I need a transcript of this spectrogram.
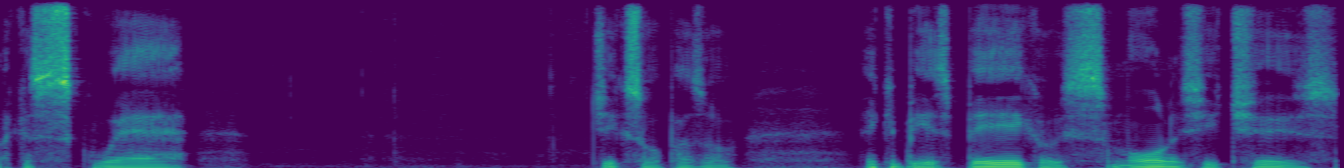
like a square jigsaw puzzle. It could be as big or as small as you choose.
